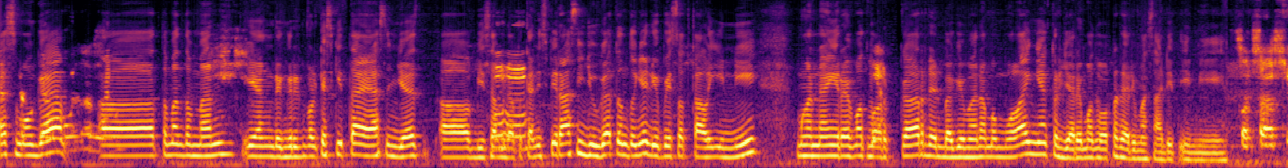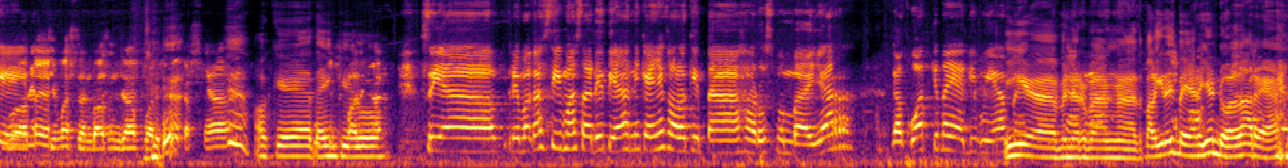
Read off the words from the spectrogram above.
ya. Semoga uh, teman-teman yang dengerin podcast kita ya Senja uh, bisa mendapatkan inspirasi juga tentunya di episode kali ini mengenai remote worker dan bagaimana memulainya kerja remote worker dari Mas Adit ini. sukses Oke. buat Dimas dan Mbak Senja buat podcastnya Oke, thank you. Siap, terima kasih Mas Adit ya. Ini kayaknya kalau kita harus membayar, gak kuat kita ya Dim ya. Iya, bener banget. Apalagi tadi bayarnya dolar ya.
